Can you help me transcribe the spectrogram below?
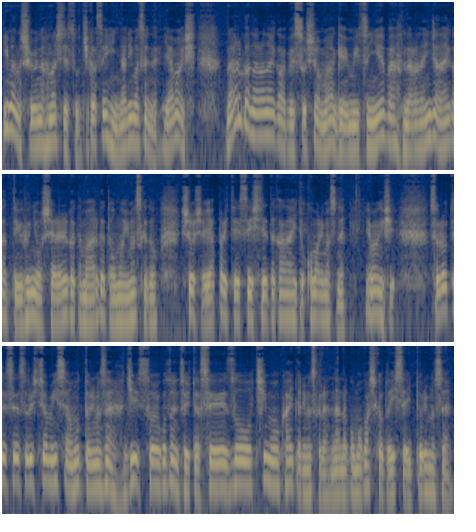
今の醤油の話ですと自家製品になりませんね。山岸、なるかならないかは別としても、まあ厳密に言えばならないんじゃないかっていうふうにおっしゃられる方もあるかと思いますけど、消費者、やっぱり訂正していただかないと困りますね。山岸、それを訂正する必要も一切思っておりません。事実そういうことについては製造地も書いてありますから、何らごまかしことは一切言っておりません。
